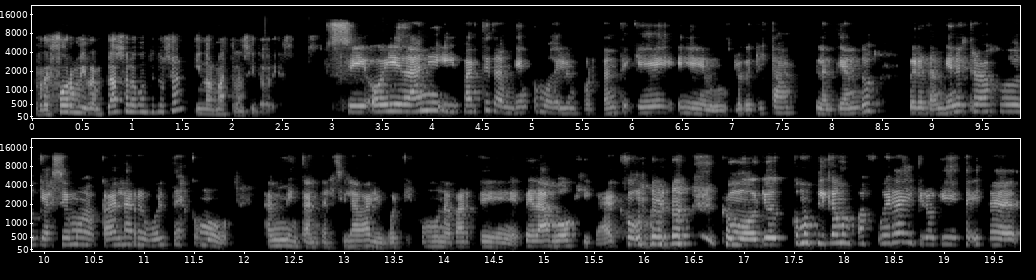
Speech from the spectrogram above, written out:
reforma y reemplazo de la constitución y normas transitorias. Sí, oye Dani, y parte también como de lo importante que es em, lo que tú estás planteando, pero también el trabajo que hacemos acá en la revuelta es como a mí me encanta el silabario porque es como una parte pedagógica, es como, como yo, cómo explicamos para afuera y creo que esta, esta,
